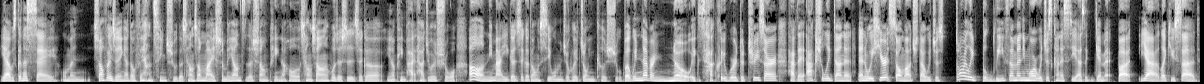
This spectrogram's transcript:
Yeah, I was gonna say，我们消费者应该都非常清楚的，厂商买什么样子的商品，然后厂商或者是这个，you know 品牌，他就会说，哦，你买一个这个东西，我们就会种一棵树。But we never know exactly where the trees are. Have they actually done it? And we hear it so much that we just don't really believe them anymore. We just kind of see it as a gimmick. But yeah, like you said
